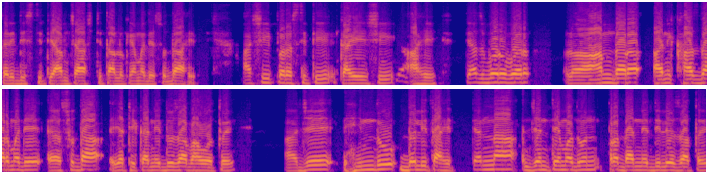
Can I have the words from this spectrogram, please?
तरी दिसते. ती आमच्या आष्टी तालुक्यामध्ये सुद्धा आहे. अशी परिस्थिती काहीशी आहे. त्याचबरोबर आमदार आणि खासदारमध्ये सुद्धा या ठिकाणी दुजाभाव होतोय. जे हिंदू दलित आहेत त्यांना जनतेमधून प्राधान्य दिले जाते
